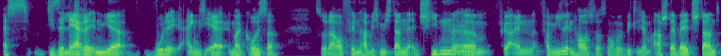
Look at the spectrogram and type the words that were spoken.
es, diese Leere in mir wurde eigentlich eher immer größer. So, daraufhin habe ich mich dann entschieden mhm. ähm, für ein Familienhaus, was nochmal wirklich am Arsch der Welt stand,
